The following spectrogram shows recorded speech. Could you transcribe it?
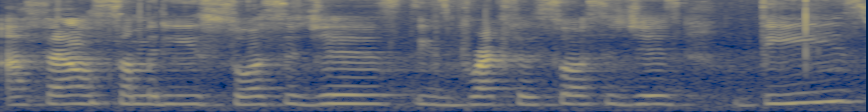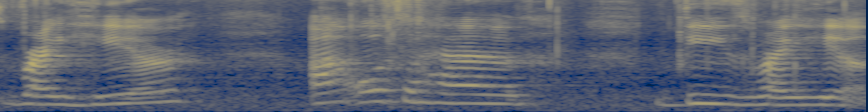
I found some of these sausages, these breakfast sausages. These right here I also have these right here.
